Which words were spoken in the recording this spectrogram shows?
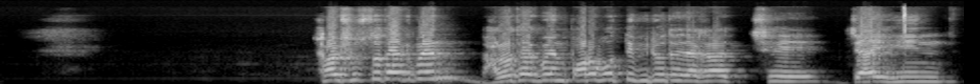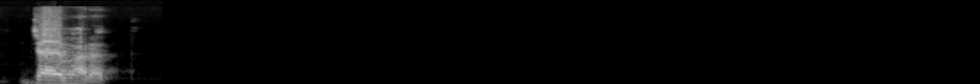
সবাই সুস্থ থাকবেন, ভালো থাকবেন, পরবর্তী ভিডিওতে দেখা হচ্ছে। জয় হিন্দ, জয় ভারত।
